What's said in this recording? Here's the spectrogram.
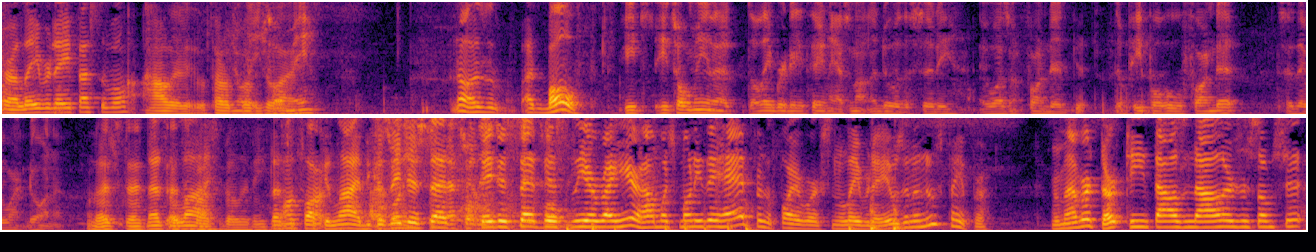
or a Labor Day festival. Holiday. I thought it was You know what Fourth of told July. me? No, it was a, uh, both. He he told me that the Labor Day thing has nothing to do with the city. It wasn't funded. The people who fund it said they weren't doing it. Well, that's that's That's that's, a lie. possibility. That's Well, a fucking lie because they just said- said, they they- just said they this told me. year right here how much money they had for the fireworks in the Labor Day. It was in the newspaper. Remember, thirteen thousand dollars or some shit.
